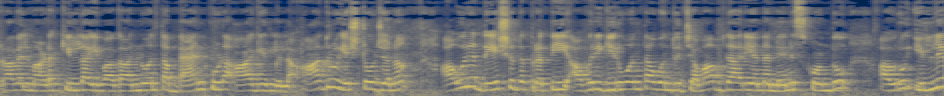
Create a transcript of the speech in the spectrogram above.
ಟ್ರಾವೆಲ್ ಮಾಡೋಕ್ಕಿಲ್ಲ ಇವಾಗ ಅನ್ನುವಂಥ ಬ್ಯಾನ್ ಕೂಡ ಆಗಿರಲಿಲ್ಲ. ಆದರೂ ಎಷ್ಟೋ ಜನ ಅವರ ದೇಶದ ಪ್ರತಿ ಅವರಿಗಿರುವಂಥ ಒಂದು ಜವಾಬ್ದಾರಿಯನ್ನು ನೆನೆಸ್ಕೊಂಡು ಅವರು ಇಲ್ಲೇ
